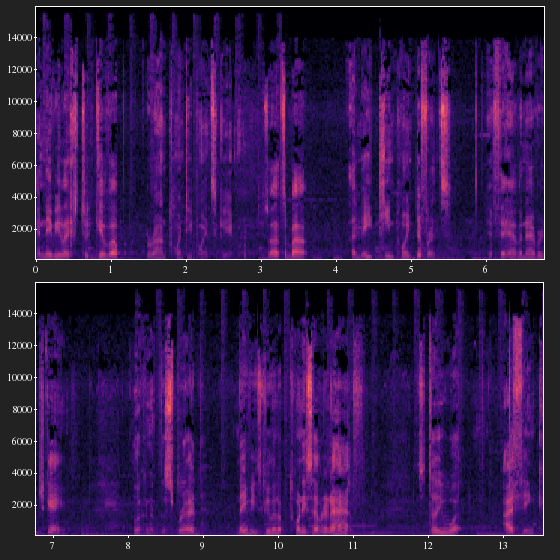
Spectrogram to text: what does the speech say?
And Navy likes to give up around 20 points a game. So that's about an 18 point difference if they have an average game. Looking at the spread, Navy's given up 27 and a half. So tell you what, I think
